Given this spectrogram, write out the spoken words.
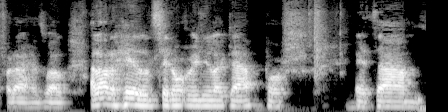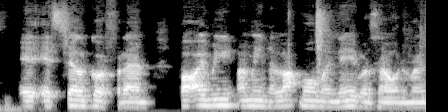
for that as well. A lot of hills they don't really like that, but it's um it, it's still good for them. But I mean I mean a lot more my neighbours now than I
